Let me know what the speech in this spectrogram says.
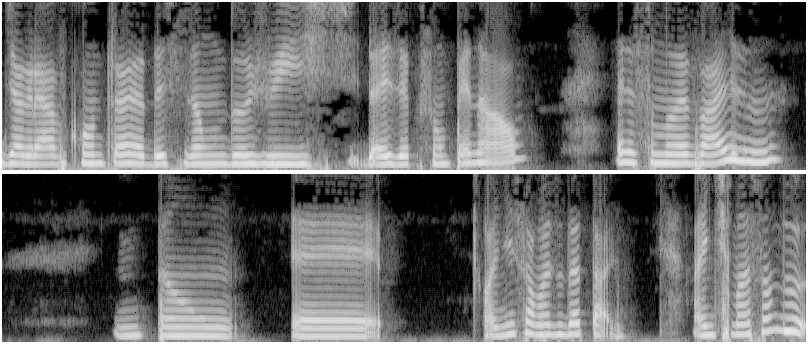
de agravo contra a decisão do juiz da execução penal. Essa súmula é válida, né? Então, é... só mais um detalhe. A intimação do,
